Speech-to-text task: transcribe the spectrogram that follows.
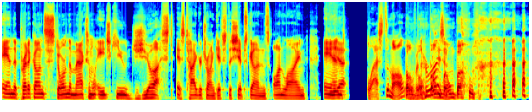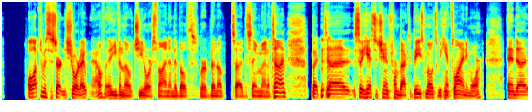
and the Predacons storm the Maximal HQ just as Tigertron gets the ship's guns online and Yeah. Blasts them all boom, over the horizon. Boom, boom, boom. well, Optimus is starting to short out now, even though Cheetor's fine, and they both were been outside the same amount of time. But uh, so he has to transform back to beast mode, so he can't fly anymore. And uh,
